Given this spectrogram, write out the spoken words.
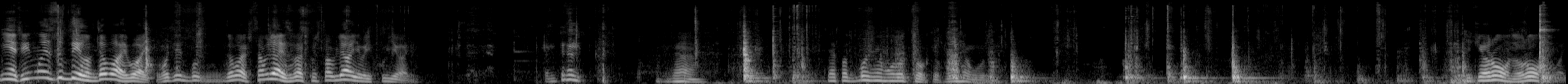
Ні, він може зубилом, давай, Вадь. От він, бу- давай, вставляй, зверху вставляй його і хуярь. Контент. Да. Це як от божий молоток, ти поняв буде. Тільки ровно, ровно, Вадь.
